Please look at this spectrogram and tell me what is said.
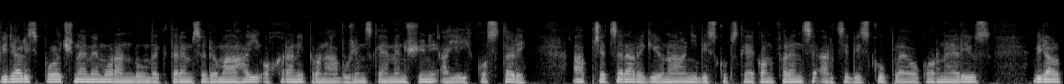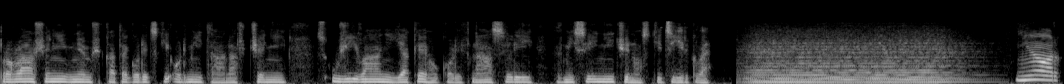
vydali společné memorandum, ve kterém se domáhají ochrany pro náboženské menšiny a jejich kostely a předseda regionální biskupské konference arcibiskup Leo Cornelius vydal prohlášení, v němž kategoricky odmítá nařčení z užívání jakéhokoliv násilí v misijní činnosti církve. New York.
